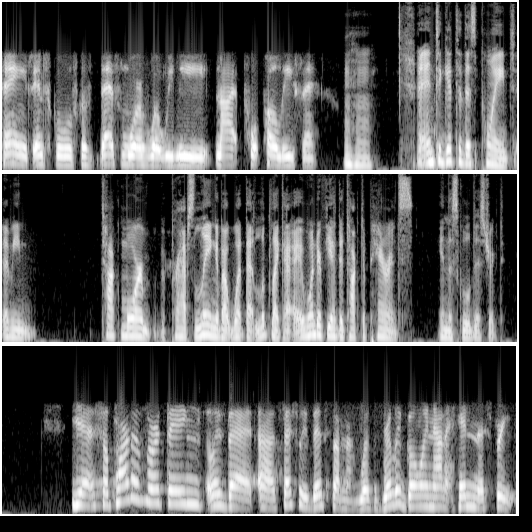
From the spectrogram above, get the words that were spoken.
change in schools because that's more of what we need, not policing. Mm-hmm. And to get to this point, I mean, talk more, perhaps Ling, about what that looked like. I wonder if you had to talk to parents in the school district. Yeah, so part of our thing was that, uh, especially this summer, was really going out and hitting the streets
